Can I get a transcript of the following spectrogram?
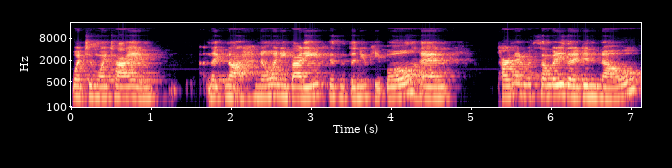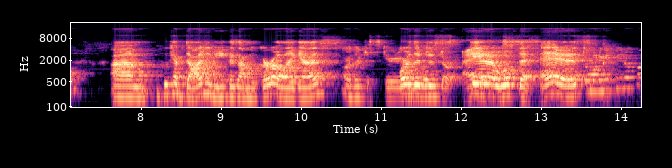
went to Muay Thai and like not know anybody because of the new people and partnered with somebody that I didn't know um, who kept dodging me because I'm a girl, I guess Or they're just scared. or they're just scared to ass. whoop the ass. Don't want to get beat up on.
